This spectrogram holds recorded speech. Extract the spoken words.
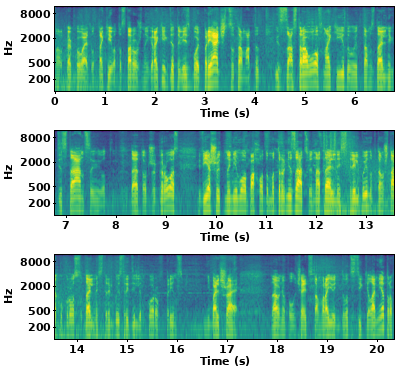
Ну, вот как бывает, вот такие вот осторожные игроки, где-то весь бой прячется, там, из-за островов накидывают, там, с дальних дистанций, вот да, тот же Гросс, вешают на него, походу, модернизацию на дальность стрельбы, ну, потому что так у Гросса дальность стрельбы среди линкоров, в принципе, небольшая. Да, у него получается там в районе 20 километров.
